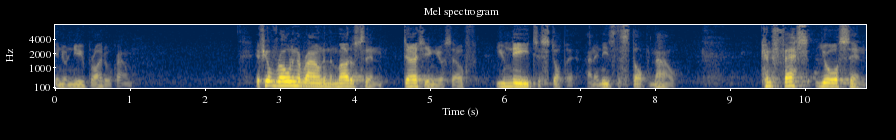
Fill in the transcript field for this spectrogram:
in your new bridal gown. If you're rolling around in the mud of sin, dirtying yourself, you need to stop it, and it needs to stop now. Confess your sin.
